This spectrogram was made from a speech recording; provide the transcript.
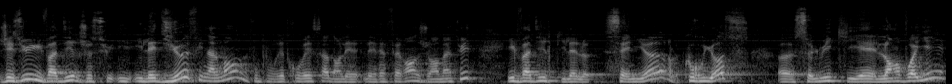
Jésus, il va dire, je suis, il est Dieu finalement. Vous pourrez trouver ça dans les, références, Jean 28. Il va dire qu'il est le Seigneur, le Kurios, euh, celui qui est l'envoyé.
